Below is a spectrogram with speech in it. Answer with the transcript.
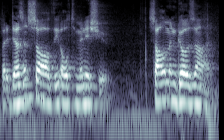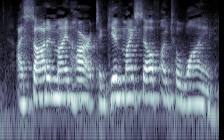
but it doesn't solve the ultimate issue. Solomon goes on I sought in mine heart to give myself unto wine,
